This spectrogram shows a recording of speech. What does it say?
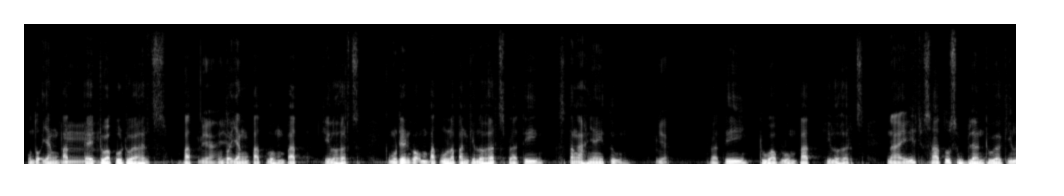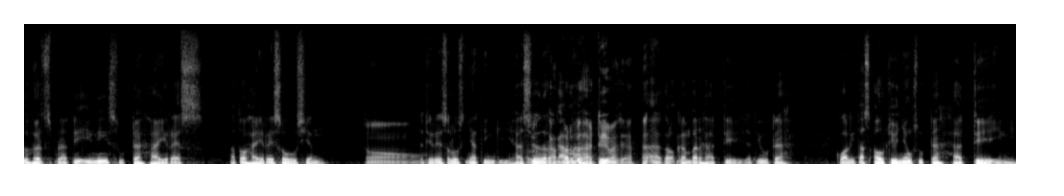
untuk yang 4 eh 22 Hz 4 Iya, untuk yang 44 kHz. Kemudian kok 48 kHz berarti setengahnya itu. Ya. Berarti 24 kHz. Nah, ini 192 kHz berarti ini sudah high res atau high resolution. Oh. Jadi resolusinya tinggi. Hasil Kalau gambar rekaman tuh HD Mas ya? Ha-ha, kalau gambar HD, jadi udah kualitas audionya sudah HD ini,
